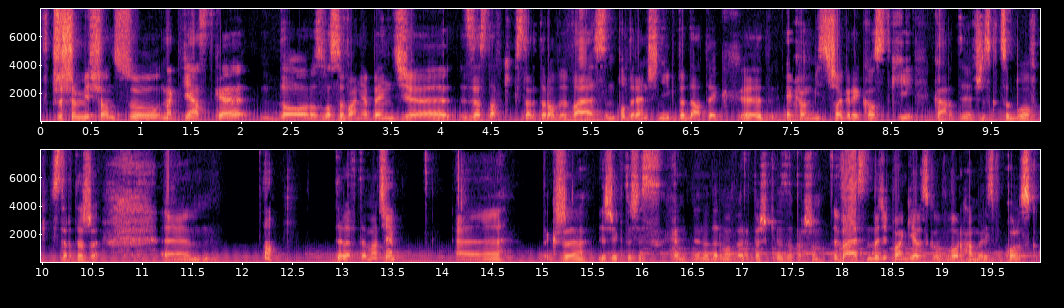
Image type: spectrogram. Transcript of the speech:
W przyszłym miesiącu na gwiazdkę do rozlosowania będzie zestaw kickstarterowy WSN. Podręcznik, dodatek, e, ekran mistrza gry, kostki, karty, wszystko co było w Kickstarterze. no, tyle w temacie. E, także jeżeli ktoś jest chętny na darmowe RPG, to zapraszam. Wajasen będzie po angielsku, Warhammer jest po polsku.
